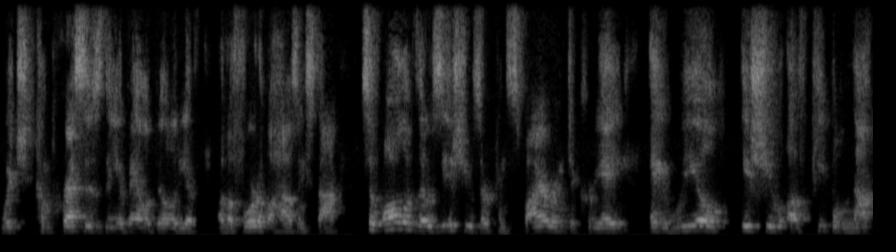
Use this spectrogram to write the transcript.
which compresses the availability of of affordable housing stock. So all of those issues are conspiring to create a real issue of people not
